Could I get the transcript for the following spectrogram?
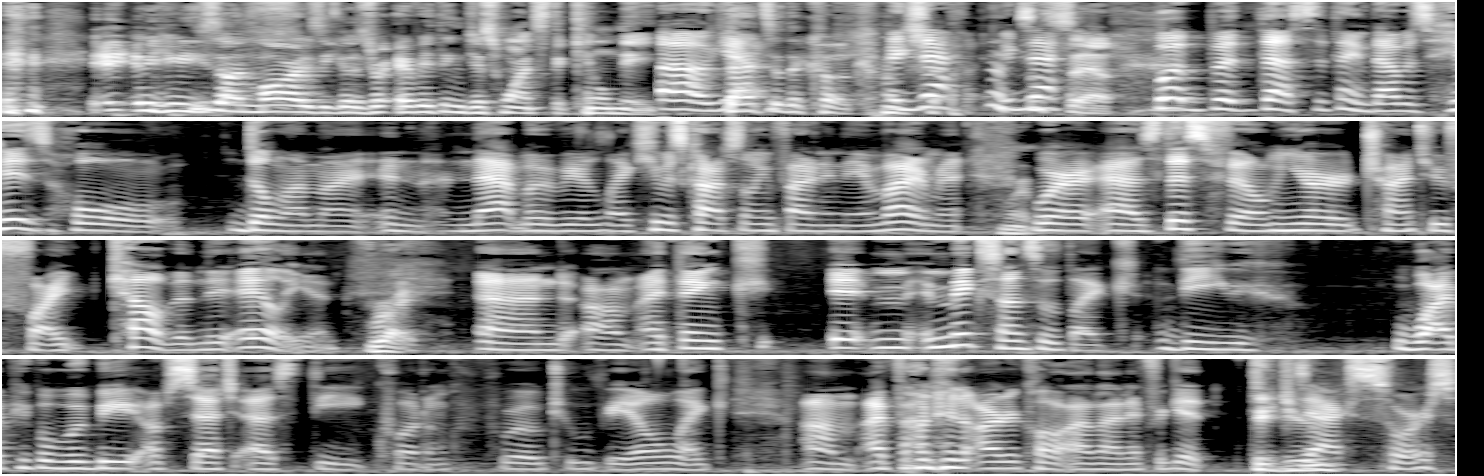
He's on Mars. He goes, where everything just wants to kill me. Oh, yeah. that's where the quote comes exactly, from. exactly. so, But but that's the thing. That was his whole dilemma in, in that movie. Like he was constantly fighting the environment, Right. whereas this film, you're trying to fight Calvin, the alien. right. and um, I think it it makes sense with like the why people would be upset as the quote unquote real. Like um, I found an article online, I forget the Did you? exact source,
